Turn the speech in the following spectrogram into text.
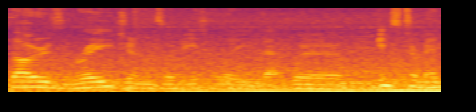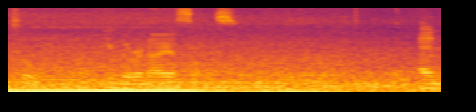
those regions of Italy that were instrumental in the Renaissance. And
